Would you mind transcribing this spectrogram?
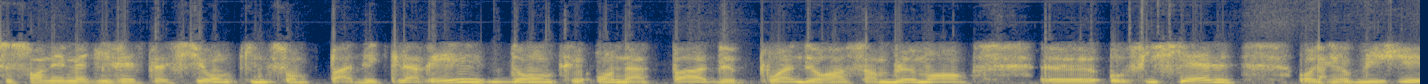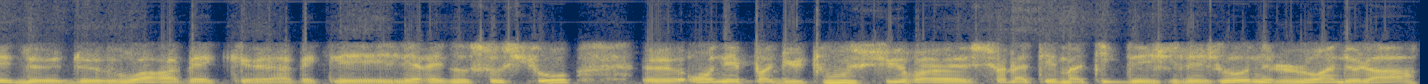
ce sont des manifestations qui ne sont pas déclarées, donc on n'a pas de point de rassemblement euh, officiel. On est obligé de, de voir avec euh, avec les, les, réseaux sociaux. Euh, on n'est pas du tout sur sur la thématique des gilets jaunes, loin de là.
